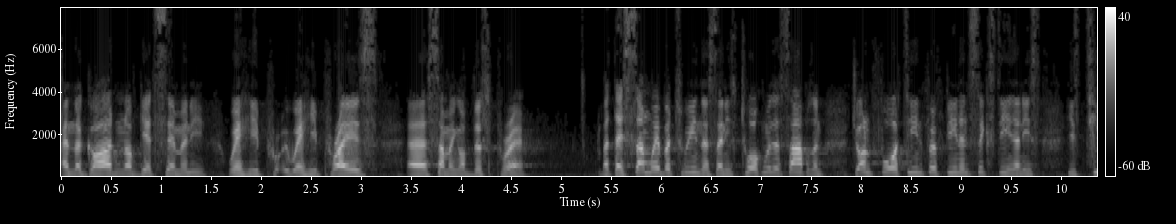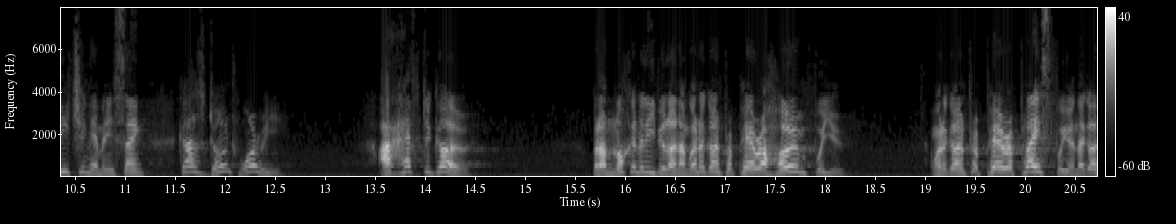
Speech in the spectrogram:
and the Garden of Gethsemane, where he, where he prays uh, something of this prayer. But they're somewhere between this. And he's talking with the disciples in John 14, 15, and 16. And he's, he's teaching them and he's saying, Guys, don't worry. I have to go. But I'm not going to leave you alone. I'm going to go and prepare a home for you. I'm going to go and prepare a place for you. And they go,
